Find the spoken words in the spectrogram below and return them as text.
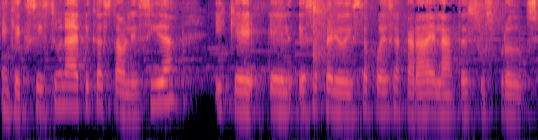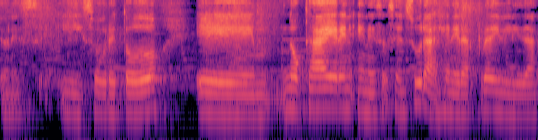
en que existe una ética establecida y que ese periodista puede sacar adelante sus producciones y sobre todo eh, no caer en, en esa censura, generar credibilidad.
